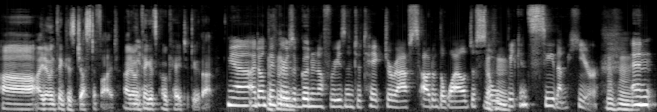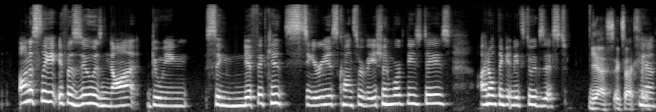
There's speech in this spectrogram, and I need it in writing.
uh, I don't think is justified. I don't think it's okay to do that. Yeah, I don't think Mm-hmm. there's a good enough reason to take giraffes out of the wild just so Mm-hmm. we can see them here. And honestly, if a zoo is not doing significant, serious conservation work these days, I don't think it needs to exist. Yes, exactly. Yeah.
